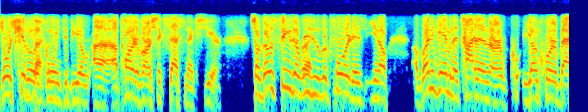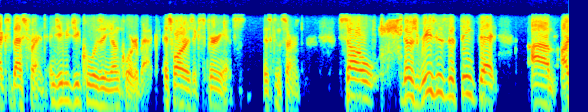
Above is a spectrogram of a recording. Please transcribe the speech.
George Kittle Exactly. is going to be a, a, part of our success next year. So those things are Right. reason to look forward. Is you know a running game and a tight end are young quarterback's best friend, and Jimmy G. Cool is a young quarterback as far as experience is concerned. So there's reasons to think that um, our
